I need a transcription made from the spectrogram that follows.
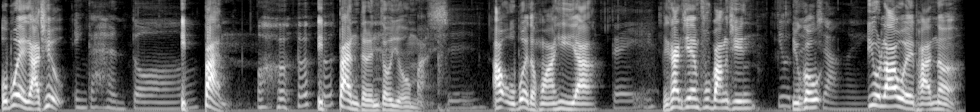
我不会牙手，应该很多一，半一半的人都有买 是，啊，五倍的欢喜呀。对，你看今天富邦金又有个又拉尾盘了，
